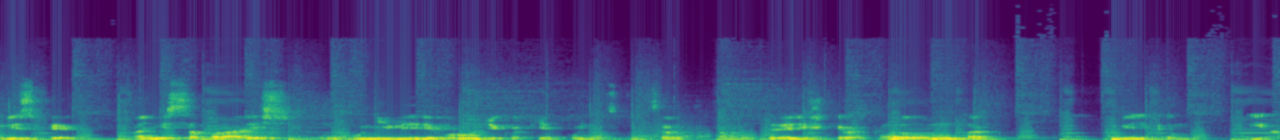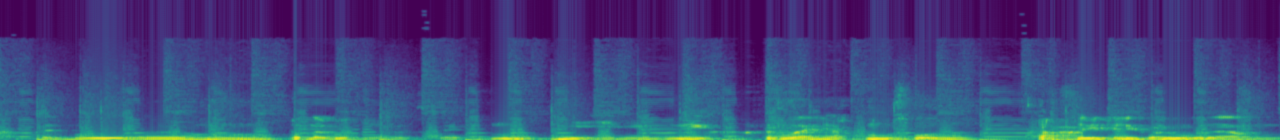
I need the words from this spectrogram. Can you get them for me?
респект. Они собрались в универе, вроде как я понял с концерта, там он периодически рассказывал, ну так, мельком их, как бы, эм, Подноготную. как сказать, ну, не, я имею в виду их хедлайнер, ну, условно. А, Зритель их друга, да, он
